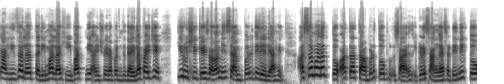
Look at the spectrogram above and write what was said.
काही झालं तरी मला ही बातमी ऐश्वर्यापर्यंत द्यायला पाहिजे की ऋषिकेशाला मी सॅम्पल दिलेले आहेत. असं म्हणत तो आता ताबडतोब सा इकडे सांगायसाठी निघतो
